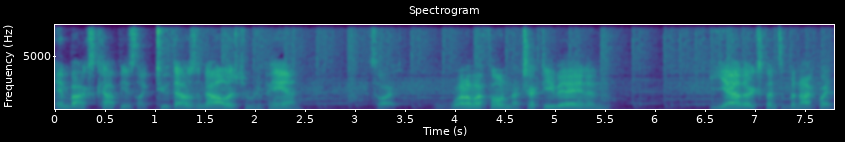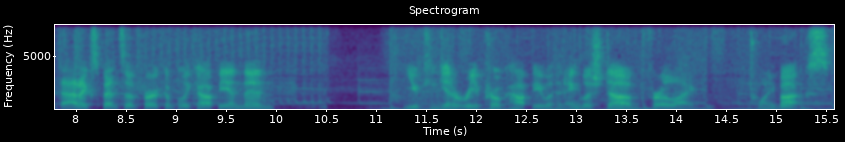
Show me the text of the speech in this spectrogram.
inbox copy is like $2,000 from Japan. So I went on my phone and I checked eBay and then, yeah, they're expensive, but not quite that expensive for a complete copy. And then you can get a repro copy with an English dub for like 20 bucks.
